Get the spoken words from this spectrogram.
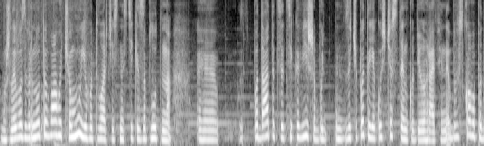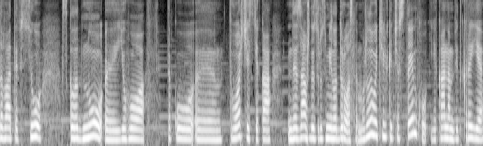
Можливо, звернути увагу, чому його творчість настільки заплутана. Е, подати це цікавіше, бо зачепити якусь частинку біографії, не обов'язково подавати всю складну е, його таку е, творчість, яка не завжди зрозуміла дорослим. Можливо, тільки частинку, яка нам відкриє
